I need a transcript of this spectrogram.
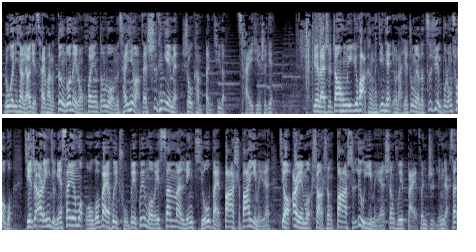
如果你想了解采访的更多内容，欢迎登录我们财新网，在视听页面收看本期的财新时间。”接下来是张红一句话，看看今天有哪些重要的资讯不容错过。截至二零一九年三月末，我国外汇储备规模为三万零九百八十八亿美元，较二月末上升八十六亿美元，升幅为百分之零点三。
